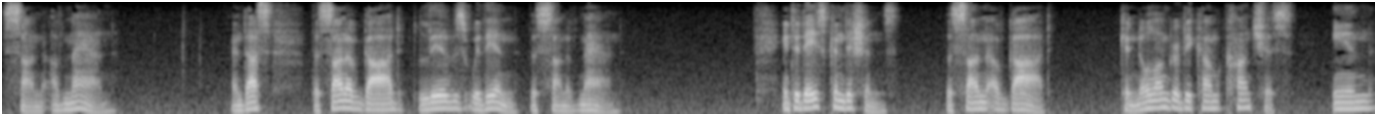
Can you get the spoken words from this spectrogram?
Son of Man. And thus the Son of God lives within the Son of Man. In today's conditions, the Son of God can no longer become conscious in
